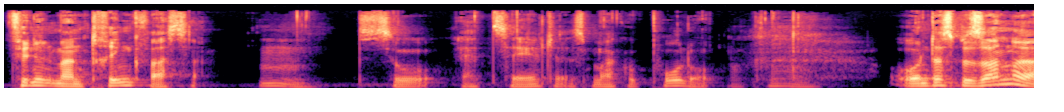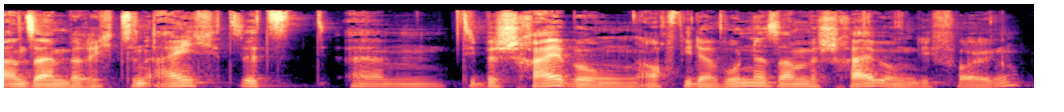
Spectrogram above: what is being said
findet man Trinkwasser. Hm. So erzählte es Marco Polo. Okay. Und das Besondere an seinem Bericht sind eigentlich jetzt ähm, die Beschreibungen, auch wieder wundersame Beschreibungen, die folgen,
